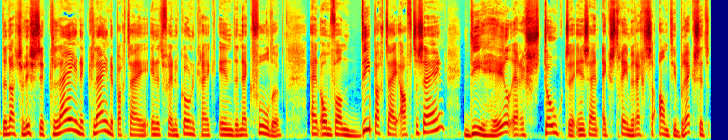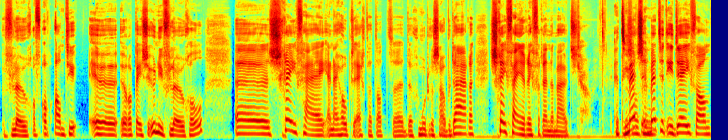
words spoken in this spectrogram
de nationalistische kleine, kleine partij in het Verenigd Koninkrijk in de nek voelde. En om van die partij af te zijn, die heel erg stookte in zijn extreemrechtse anti-Brexit-vleugel of, of anti-Europese Unie-vleugel, uh, schreef hij, en hij hoopte echt dat dat uh, de gemoederen zou bedaren, schreef hij een referendum uit. Ja. Het met, een... met het idee van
